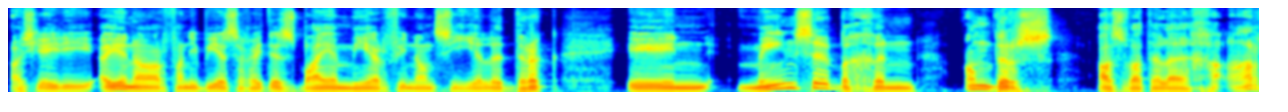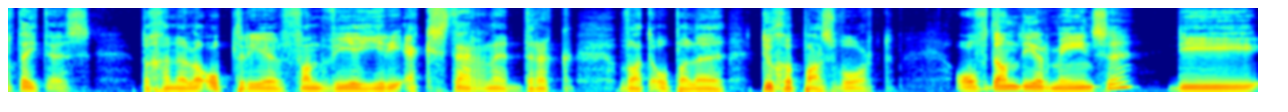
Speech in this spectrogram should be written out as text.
as jy die eienaar van die besigheid is, baie meer finansiële druk en mense begin anders as wat hulle geaardheid is, begin hulle optree vanweë hierdie eksterne druk wat op hulle toegepas word. Of dan deur mense die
